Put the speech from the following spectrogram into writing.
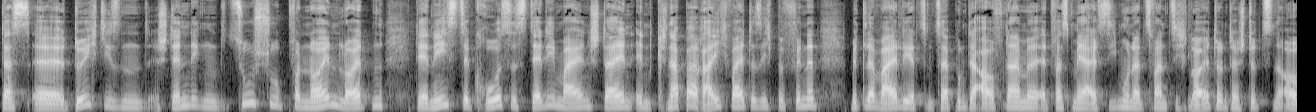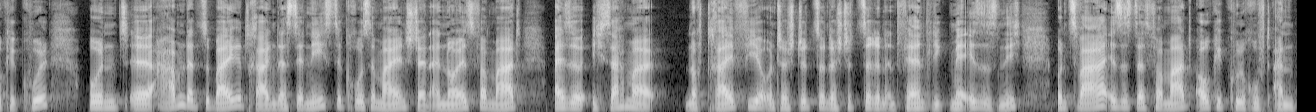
dass äh, durch diesen ständigen Zuschub von neuen Leuten der nächste große Steady-Meilenstein in knapper Reichweite sich befindet. Mittlerweile jetzt zum Zeitpunkt der Aufnahme etwas mehr als 720 Leute unterstützen Okay Cool. Und äh, haben dazu beigetragen, dass der nächste große Meilenstein, ein neues Format, also ich sag mal, noch drei, vier Unterstützer, Unterstützerinnen entfernt liegt. Mehr ist es nicht. Und zwar ist es das Format Okay Cool ruft an.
